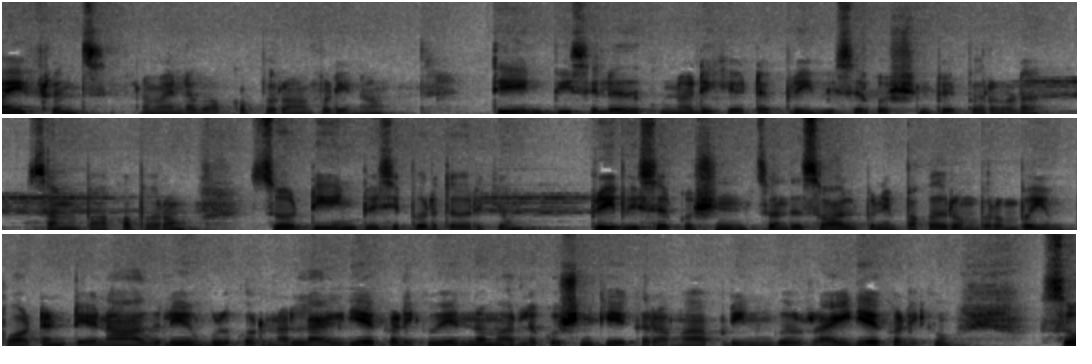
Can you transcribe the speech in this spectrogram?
ஹாய் ஃப்ரெண்ட்ஸ் நம்ம என்ன பார்க்க போகிறோம் அப்படின்னா டிஎன்பிசியில் இதுக்கு முன்னாடி கேட்ட ப்ரீவியஸ் இயர் கொஷின் பேப்பரோட சம் பார்க்க போகிறோம் ஸோ டிஎன்பிசி பொறுத்த வரைக்கும் ப்ரீவியஸ் இயர் கொஷின்ஸ் வந்து சால்வ் பண்ணி பார்க்கறது ரொம்ப ரொம்ப இம்பார்ட்டண்ட் ஏன்னா அதுலேயே உங்களுக்கு ஒரு நல்ல ஐடியா கிடைக்கும். என்ன மாதிரில கொஷின் கேட்குறாங்க அப்படிங்கிற ஒரு ஐடியா கிடைக்கும். So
